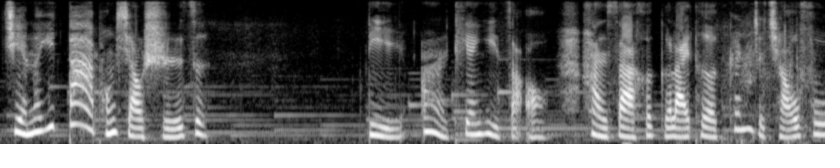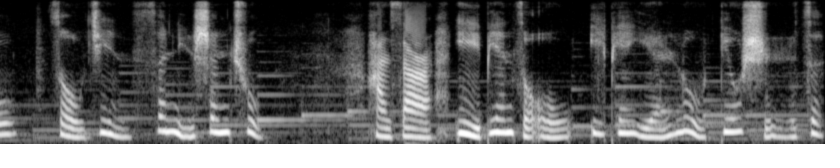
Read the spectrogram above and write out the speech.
捡了一大捧小石子。第二天一早，汉萨和格莱特跟着樵夫走进森林深处。汉塞尔一边走一边沿路丢石子。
